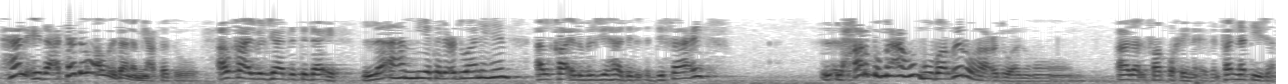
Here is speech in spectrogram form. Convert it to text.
هل إذا اعتدوا أو إذا لم يعتدوا؟ القائل بالجهاد الابتدائي لا أهمية لعدوانهم. القائل بالجهاد الدفاعي الحرب معهم مبررها عدوانهم. هذا الفرق حينئذ. فالنتيجة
